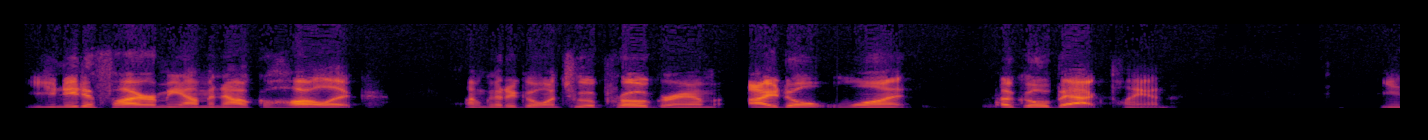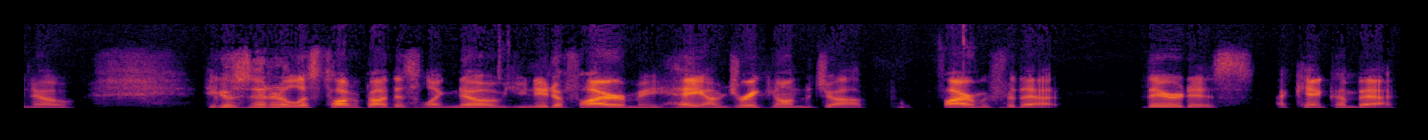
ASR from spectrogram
You need to fire me. I'm an alcoholic. I'm going to go into a program. I don't want a go back plan. You know, he goes, no, no, let's talk about this. I'm like, no, you need to fire me. Hey, I'm drinking on the job. Fire me for that. There it is. I can't come back.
